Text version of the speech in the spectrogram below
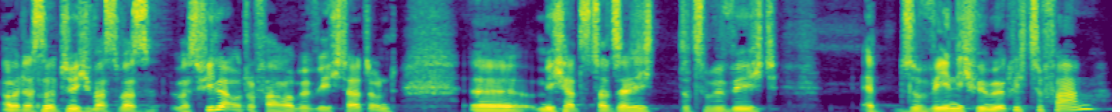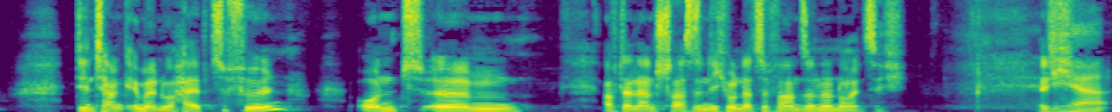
Aber das ist natürlich was, was, was viele Autofahrer bewegt hat. Und äh, mich hat es tatsächlich dazu bewegt, et- so wenig wie möglich zu fahren, den Tank immer nur halb zu füllen und ähm, auf der Landstraße nicht 100 zu fahren, sondern 90. Ich, Ja,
